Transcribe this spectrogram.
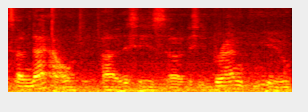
So now, uh, this, is, uh, this is brand new.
